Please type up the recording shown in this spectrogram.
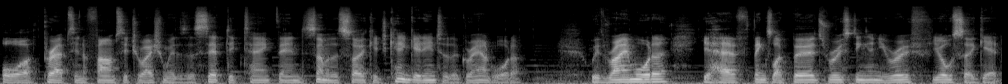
or perhaps in a farm situation where there's a septic tank, then some of the soakage can get into the groundwater. With rainwater, you have things like birds roosting in your roof. You also get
